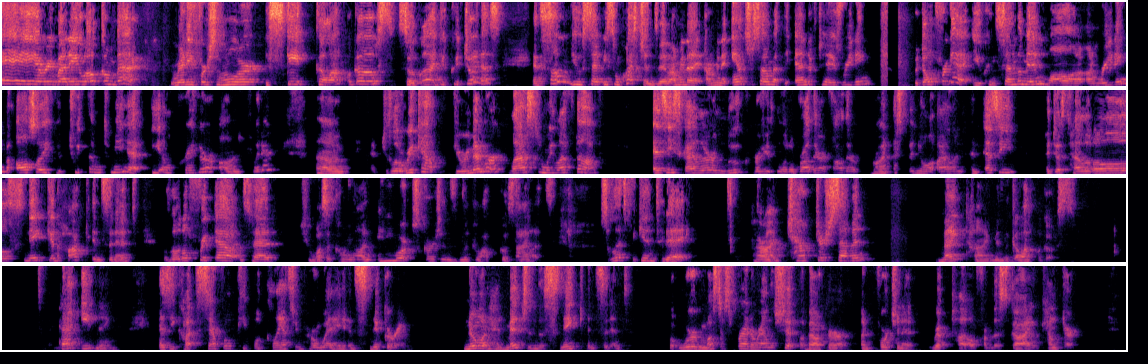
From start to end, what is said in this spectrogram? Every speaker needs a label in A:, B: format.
A: Hey, everybody, welcome back. Ready for some more Escape Galapagos? So glad you could join us. And some of you sent me some questions, and I'm gonna I'm gonna answer some at the end of today's reading. But don't forget, you can send them in while I'm reading, but also you can tweet them to me at EL Prager on Twitter. Um, just a little recap. If you remember, last time we left off, Ezzy, Skylar, Luke, her little brother and father, were on Espanola Island, and Ezzy had just had a little snake and hawk incident, was a little freaked out and said she wasn't going on any more excursions in the Galapagos Islands. So let's begin today. We're on chapter seven, nighttime in the Galapagos. That evening, Ezzy caught several people glancing her way and snickering. No one had mentioned the snake incident, but word must have spread around the ship about her unfortunate reptile from the sky encounter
